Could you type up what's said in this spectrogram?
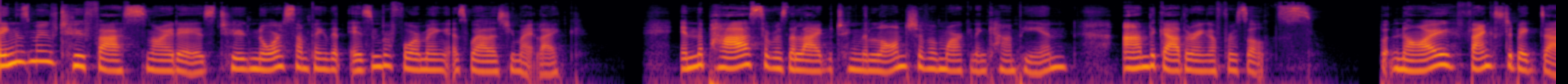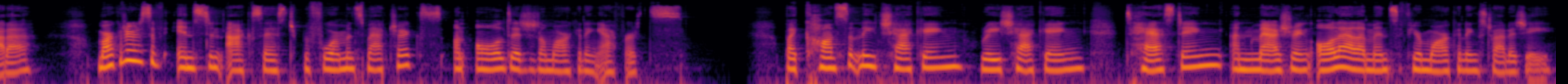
Things move too fast nowadays to ignore something that isn't performing as well as you might like. In the past, there was a lag between the launch of a marketing campaign and the gathering of results. But now, thanks to big data, marketers have instant access to performance metrics on all digital marketing efforts. By constantly checking, rechecking, testing, and measuring all elements of your marketing strategy,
